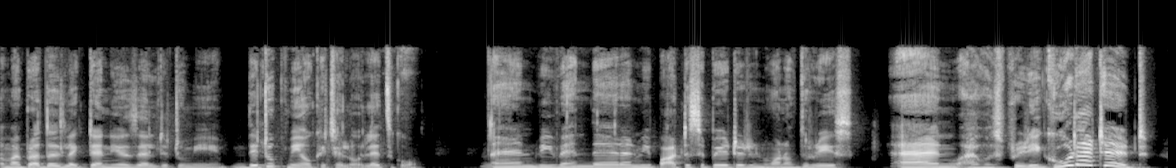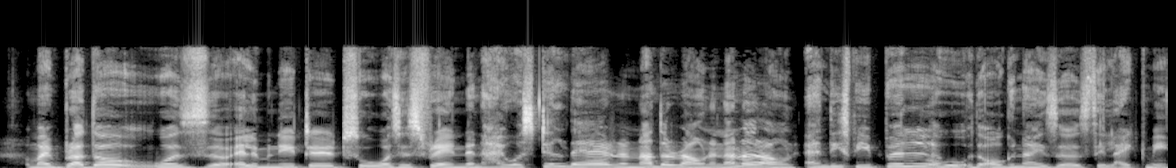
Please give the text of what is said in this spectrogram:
My brother is like ten years elder to me. They took me. Okay, chalo, let's go. And we went there and we participated in one of the race, and I was pretty good at it. My brother was uh, eliminated, so was his friend, and I was still there. Another round, another round, and these people, who, the organizers, they liked me,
